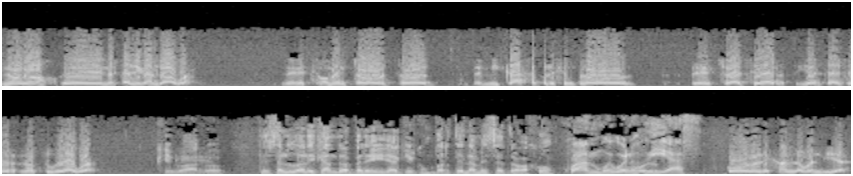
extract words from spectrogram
No, no, eh, no está llegando agua. En este momento, todo, en mi casa, por ejemplo, de hecho ayer y antes de ayer no tuve agua. Qué barro. Te saluda Alejandra Pereira, que comparte la mesa de trabajo. Juan, muy buenos Hola. días. Hola Alejandra, buen día.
